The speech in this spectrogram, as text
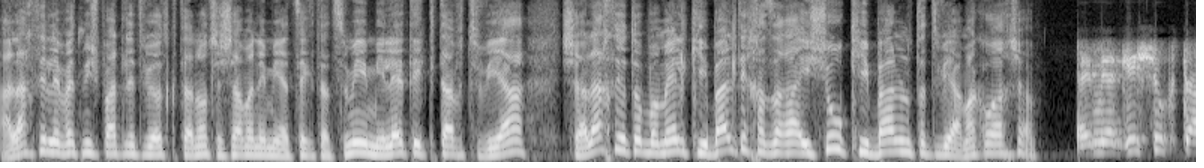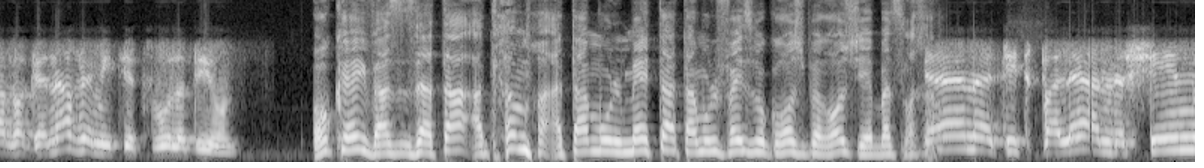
הלכתי לבית משפט לתביעות קטנות, ששם אני מייצג את עצמי, מילאתי כתב תביעה, שלחתי אותו במייל, קיבלתי חזרה אישור, קיבלנו את התביעה. מה קורה עכשיו? הם יגישו כתב הגנה והם יתייצבו לדיון. אוקיי, ואז זה אתה, אתה, אתה מול מטא, אתה מול פייסבוק ראש בראש, שיהיה בהצלחה. כן, תתפלא, אנשים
